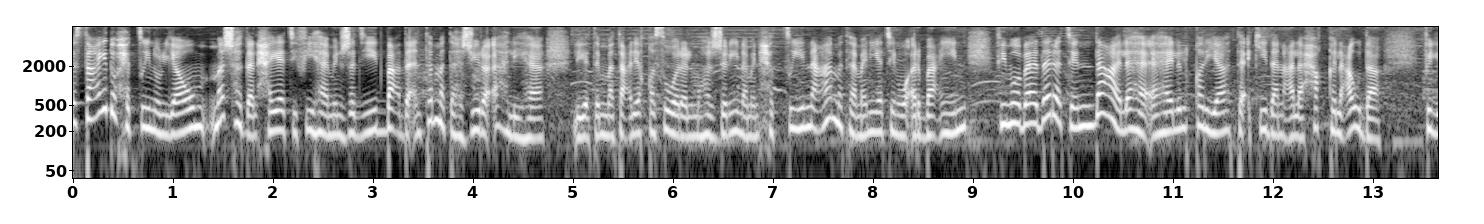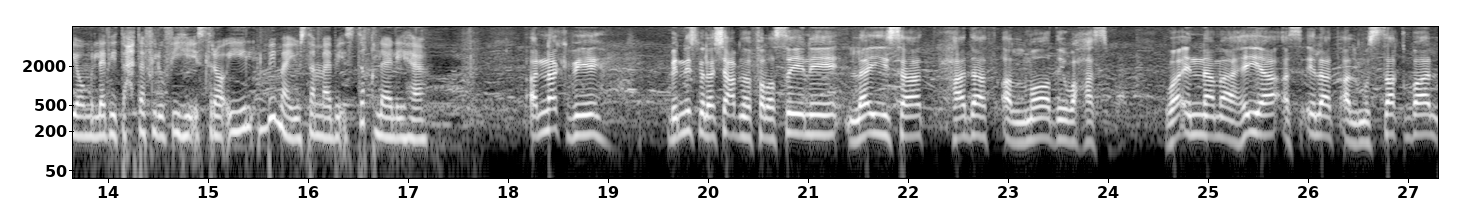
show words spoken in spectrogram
تستعيد حطين اليوم مشهد الحياة فيها من جديد بعد أن تم تهجير أهلها. ليتم تعليق صور المهجرين من حطين عام 48 في مبادرة دعا لها أهالي القرية تأكيدا على حق العودة. في اليوم الذي تحتفل فيه إسرائيل بما يسمى باستقلالها. النكبة بالنسبة لشعبنا الفلسطيني ليست حدث الماضي وحسب وإنما هي أسئلة المستقبل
